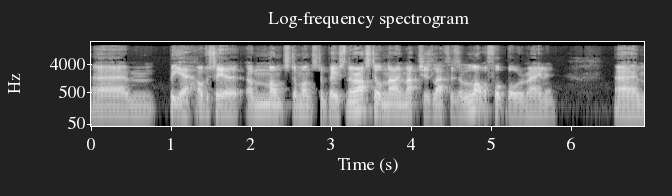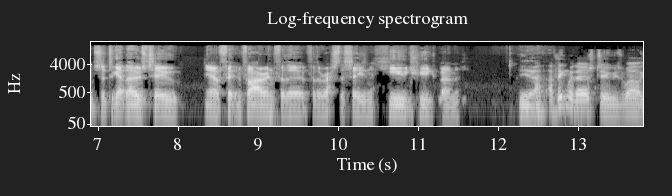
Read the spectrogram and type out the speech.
Um, but yeah, obviously a, a, monster, monster boost. And there are still nine matches left. There's a lot of football remaining. Um, so to get those two you know, fit and firing for the for the rest of the season. A huge, huge bonus. Yeah, I, I think with those two as well,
